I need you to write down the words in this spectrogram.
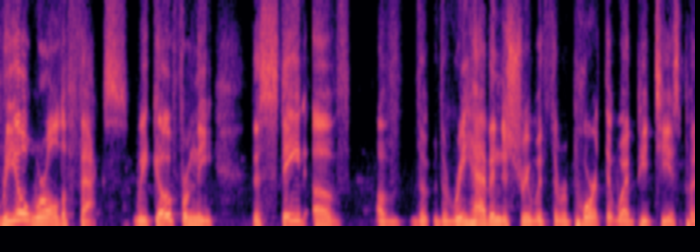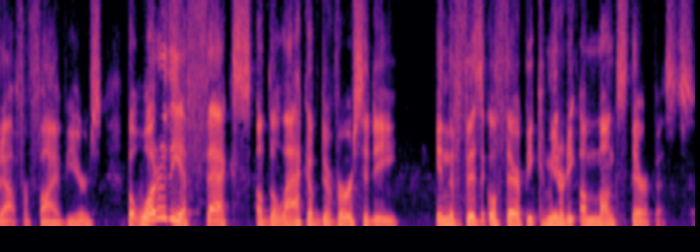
real world effects? We go from the the state of of the, the rehab industry with the report that WebPT has put out for five years. But what are the effects of the lack of diversity in the physical therapy community amongst therapists?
